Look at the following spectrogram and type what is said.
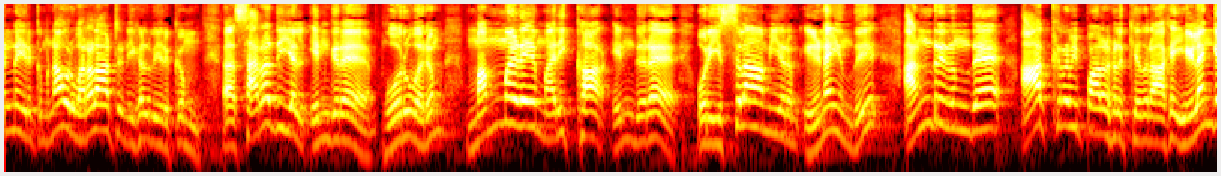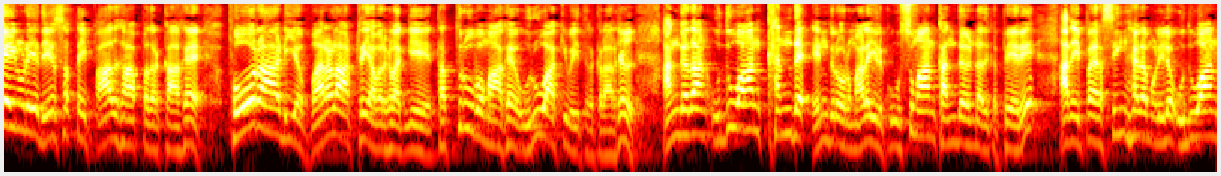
என்ன இருக்கும்னா ஒரு வரலாற்று நிகழ்வு இருக்கும். சரதியல் என்கிற ஒருவரும் மம்மளே மரிக்கார் என்கிற ஒரு இஸ்லாமியரும் இணைந்து அன்றிருந்த ஆக்கிரமிப்பாளர்களுக்கு எதிராக இலங்கையினுடைய தேசத்தை பாதுகாப்பதற்காக போராடிய வரலாற்றை அவர்கள் அங்கே தத்ரூபமாக உருவாக்கி வைத்திருக்கிறார்கள். அங்கதான் உதுவான் கந்த என்கிற ஒரு மலை இருக்கு. உசுமான் கந்தன்னு அதுக்கு பேரு. அதை இப்ப சிங்கள மொழியில உதுவான்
